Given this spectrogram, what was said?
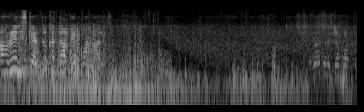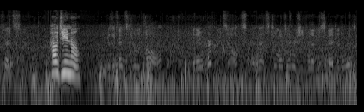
I'm really scared. Look at that big one, Alex. They're not gonna jump up the fence How do you know? because the fence is really tall and they would hurt themselves and that's too much energy for them to spend in the winter.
